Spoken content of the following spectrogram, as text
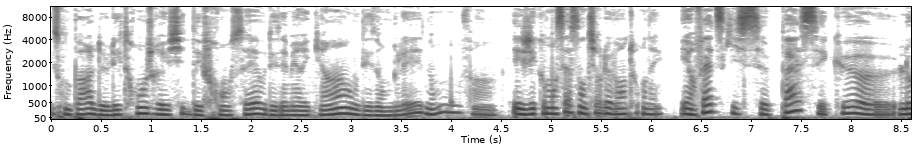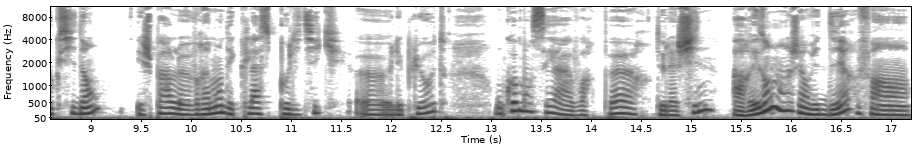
est-ce qu'on parle de l'étrange réussite des Français ou des Américains ou des Anglais? Non, enfin. Et j'ai commencé à sentir le vent tourner. Et en fait, ce qui se passe, c'est que euh, l'Occident, et je parle vraiment des classes politiques euh, les plus hautes, ont commencé à avoir peur de la Chine, à raison, hein, j'ai envie de dire. Enfin,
